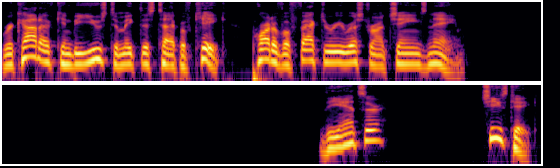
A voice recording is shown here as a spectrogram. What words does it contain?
Ricotta can be used to make this type of cake, part of a factory restaurant chain's name. The answer? Cheesecake.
